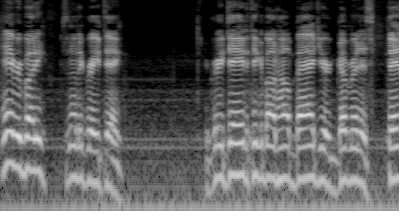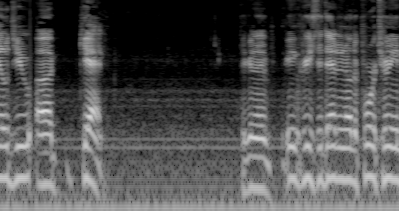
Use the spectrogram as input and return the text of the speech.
Hey everybody, it's another great day. A great day to think about how bad your government has failed you again. They're going to increase the debt another $4 trillion.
